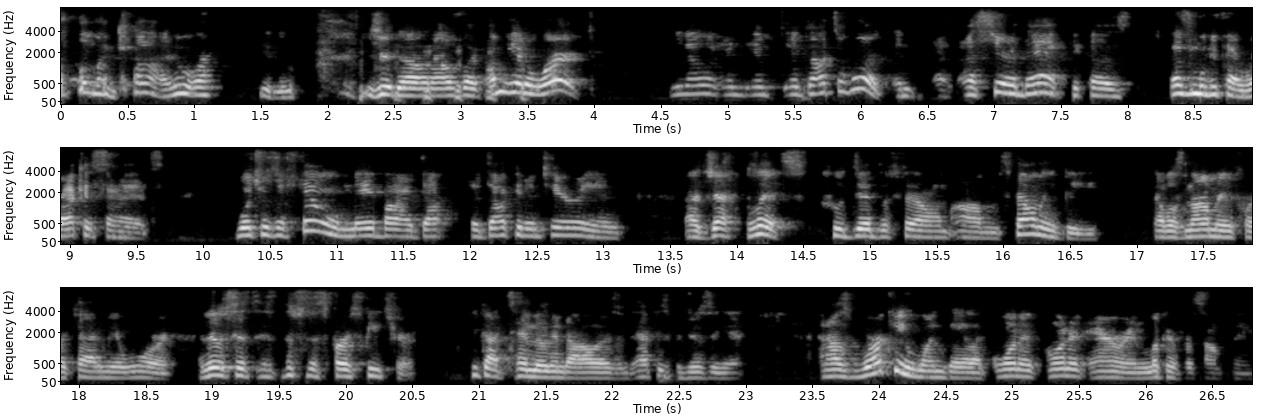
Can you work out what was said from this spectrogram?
oh my God, who are you? You know, and I was like, I'm here to work, you know, and, and, and got to work. And I shared that because that's a movie called Rocket Science, which was a film made by the documentarian uh, Jeff Blitz, who did the film um, Spelling Bee, that was nominated for Academy Award. And this was his, this was his first feature. He got ten million dollars, and Effie's producing it. And I was working one day, like on an on an errand, looking for something,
